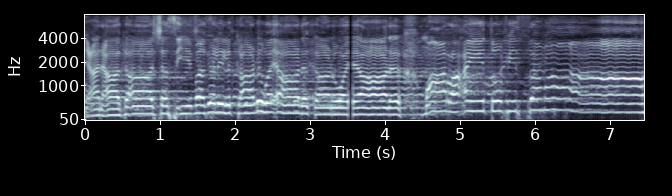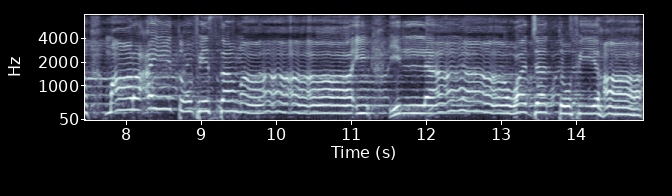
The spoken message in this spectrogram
ഞാൻ ആകാശ സീമകളിൽ കാണുകയാണ് കാണുകയാണ്. ما رأيت في السماء إلا وجدت فيها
